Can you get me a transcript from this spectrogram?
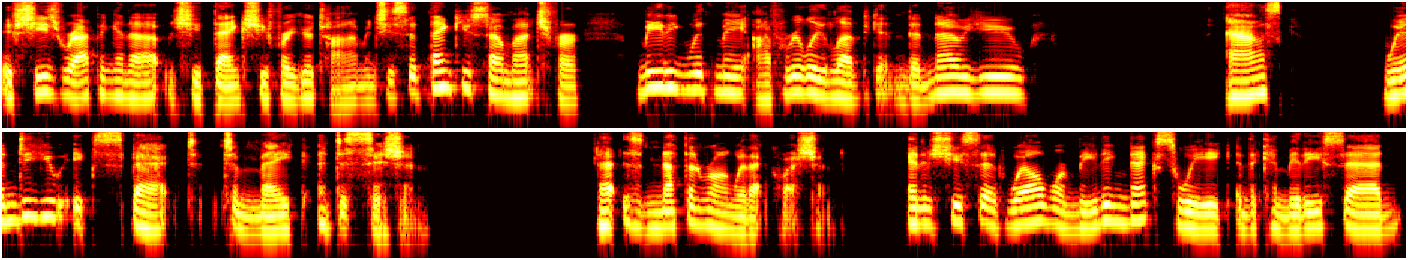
If she's wrapping it up and she thanks you for your time and she said, Thank you so much for meeting with me. I've really loved getting to know you. Ask, when do you expect to make a decision? That is nothing wrong with that question. And if she said, well, we're meeting next week and the committee said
